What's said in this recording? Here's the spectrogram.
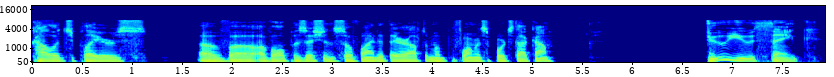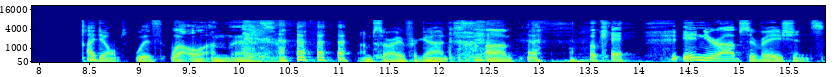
college players of uh, of all positions. So find it there, OptimumPerformanceSports.com. do you think I don't. with well, I'm, I'm sorry, I forgot. Um, okay, in your observations,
